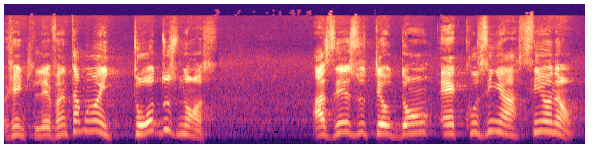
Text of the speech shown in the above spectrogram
Gente, levanta a mão aí, todos nós. Às vezes o teu dom é cozinhar, sim ou não?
